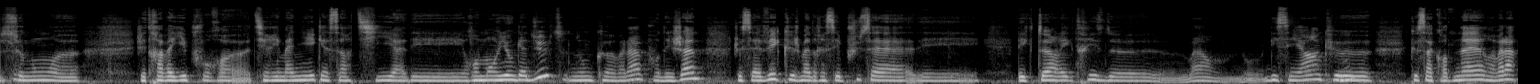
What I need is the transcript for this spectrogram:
selon j'ai travaillé pour Thierry Magnier qui a sorti des romans young adultes, donc voilà pour des jeunes. Je savais que je m'adressais plus à des lecteurs, lectrices de voilà, lycéens que, mmh. que cinquantenaires. Voilà.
